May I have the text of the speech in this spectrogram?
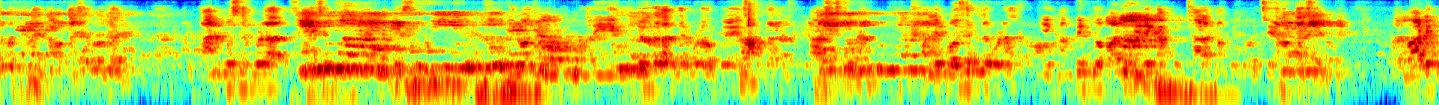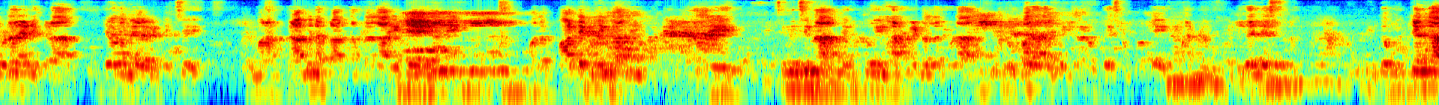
బతకడానికి అవకాశం ఉండదు దానికోసం కూడా ఈరోజు మరి ఈ ఉద్యోగాలు అందరూ కూడా ఉపయోగించుకుంటారని చెప్పి ఆశిస్తున్నాను. మళ్ళీ భవిష్యత్తులో కూడా ఈ కంపెనీతో పాటు వేరే కంపెనీ చాలా కంపెనీలు వచ్చే అవకాశాలు ఉన్నాయి. మరి వాటికి కూడా నేను ఇక్కడ ఉద్యోగం మీద పెట్టించి మరి మన గ్రామీణ ప్రాంతంలో ఐటీఐ కానీ మన పాలిటెక్నిక్ కానీ చిన్న చిన్న టెన్త్ ఇంటర్మీడియట్ వాళ్ళకి కూడా ఉపాధి కల్పించాలనే ఉద్దేశంతో డిజైన్ చేస్తున్నాను ఇంకా ముఖ్యంగా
